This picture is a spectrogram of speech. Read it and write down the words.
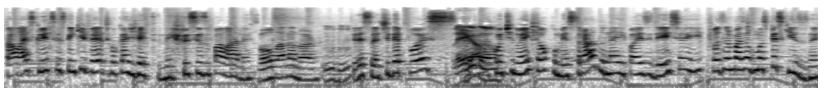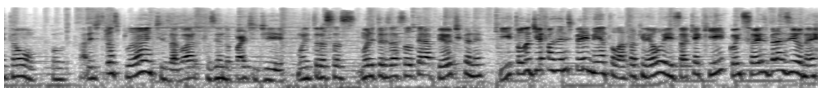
tá lá escrito, vocês têm que ver de qualquer jeito. Nem preciso falar, né? Vou lá na norma. Uhum. Interessante. E depois Legal. eu continuei então com o mestrado, né? E com a residência e fazendo mais algumas pesquisas, né? Então, com área de transplantes, agora fazendo parte de monitorização, monitorização terapêutica, né? E todo dia fazendo experimento lá, tô que nem o Luiz. Só que aqui, condições Brasil, né?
